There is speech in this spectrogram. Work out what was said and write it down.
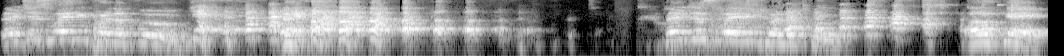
They're just waiting for the food. yeah. They're just waiting for the food. Okay,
